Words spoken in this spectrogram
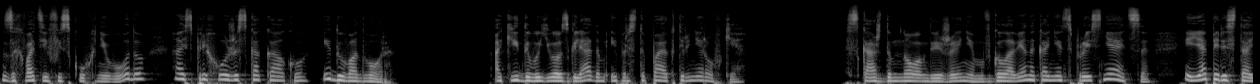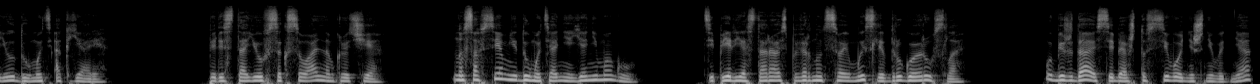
Захватив из кухни воду, а из прихожей скакалку, иду во двор. Окидываю его взглядом и приступаю к тренировке. С каждым новым движением в голове наконец проясняется, и я перестаю думать о Кьяре. Перестаю в сексуальном ключе. Но совсем не думать о ней я не могу. Теперь я стараюсь повернуть свои мысли в другое русло. Убеждаю себя, что с сегодняшнего дня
